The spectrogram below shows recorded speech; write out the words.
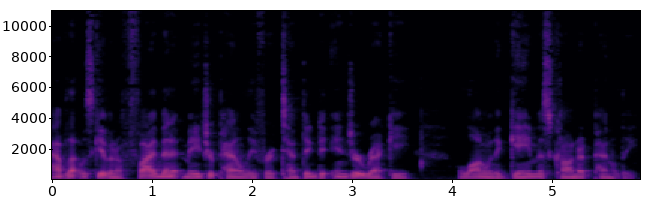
Havlat was given a five minute major penalty for attempting to injure Recchi, along with a game misconduct penalty.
